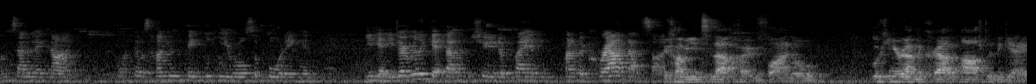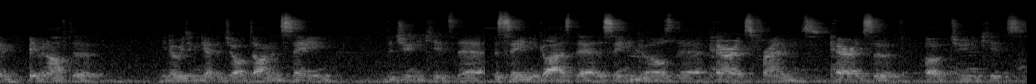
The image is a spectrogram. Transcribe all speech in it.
On Saturday night, like there was hundreds of people here all supporting, and yeah, you don't really get that opportunity to play in front of a crowd that size. Coming into that home final, looking around the crowd after the game, even after you know we didn't get the job done, and seeing the junior kids there, the senior guys there, the senior mm. girls there, parents, friends, parents of, of junior kids.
